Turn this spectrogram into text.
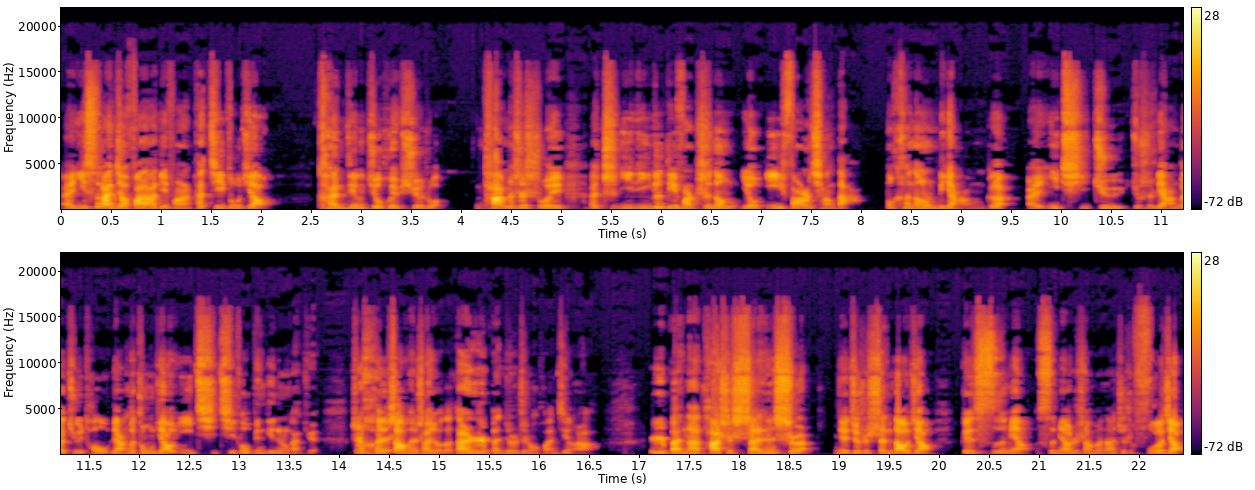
哎，伊斯兰教发达的地方，它基督教肯定就会削弱。他们是属于呃，只一一个地方只能有一方强大，不可能两个哎一起巨，就是两个巨头，两个宗教一起齐头并进那种感觉，这很少很少有的。但是日本就是这种环境啊。日本呢，它是神社，也就是神道教跟寺庙，寺庙是什么呢？就是佛教，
